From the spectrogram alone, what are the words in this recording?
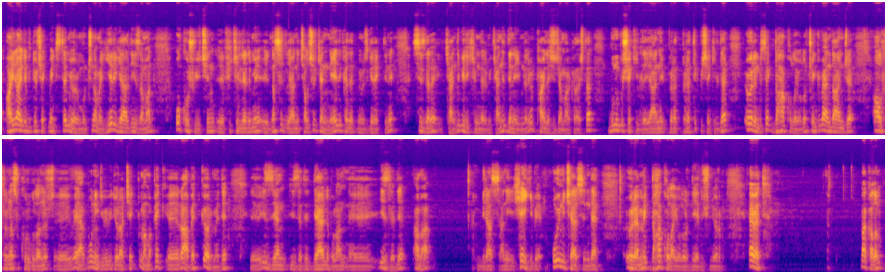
Ayrı ayrı video çekmek istemiyorum bunun için ama yeri geldiği zaman o koşu için e, fikirlerimi e, nasıl yani çalışırken neye dikkat etmemiz gerektiğini sizlere kendi birikimlerimi, kendi deneyimlerimi paylaşacağım arkadaşlar. Bunu bu şekilde yani pra- pratik bir şekilde öğrenirsek daha kolay olur. Çünkü ben daha önce altılı nasıl kurgulanır e, veya bunun gibi videolar çektim ama pek rağbet görmedi. İzleyen izledi, değerli bulan izledi ama biraz hani şey gibi oyun içerisinde öğrenmek daha kolay olur diye düşünüyorum. Evet. Bakalım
